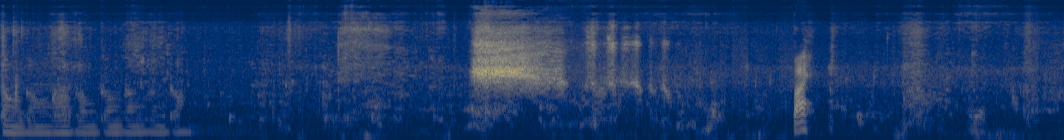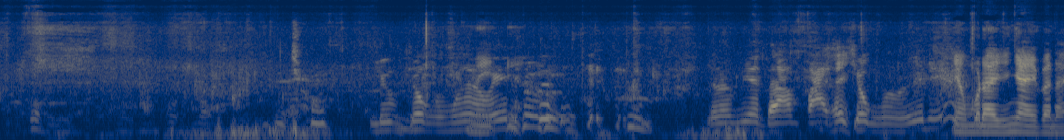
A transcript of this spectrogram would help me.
ต้องต้องต้องต้องต้องต้องต้องไป ลืมชงมือไว้แล้วเมียตามปลาใช้ชงมือนี่ยังบ่ได้ใหญ่ปานใด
